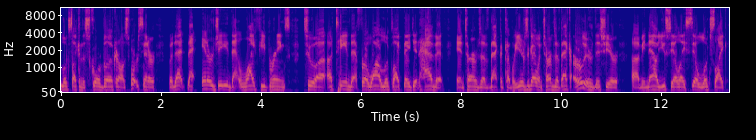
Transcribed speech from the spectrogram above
looks like in the scorebook or on sports center but that that energy that life he brings to a, a team that for a while looked like they didn't have it in terms of back a couple years ago in terms of back earlier this year. Uh, i mean now ucla still looks like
